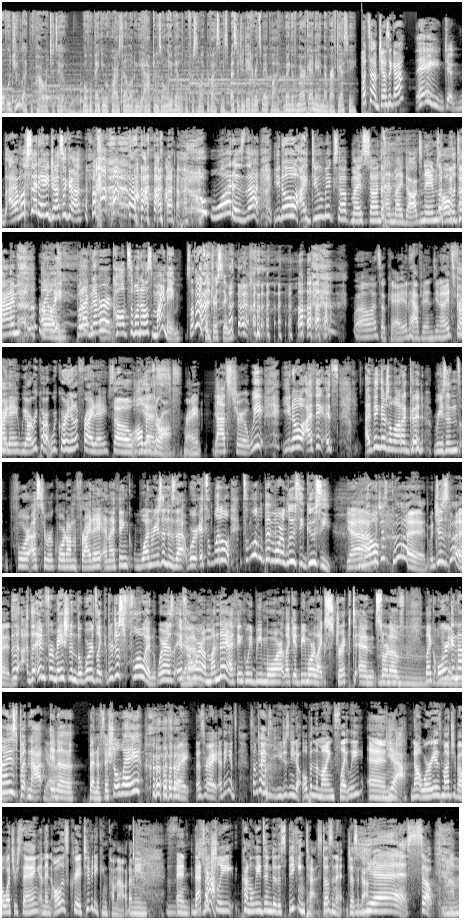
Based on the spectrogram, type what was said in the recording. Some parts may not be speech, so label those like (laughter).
What would you like the power to do? Mobile banking requires downloading the app and is only available for select devices. Message and data rates may apply. Bank of America and a member FDIC. What's up, Jessica? Hey, I almost said, hey, Jessica. (laughs) what is that? You know, I do mix up my son and my dog's names all the time. (laughs) Really? Um, but I've never called someone else my name. So that's interesting. (laughs) Well, that's okay. It happens. You know, it's Friday. We are record- recording on a Friday, so all bets are off, right? That's true. We, you know, I think it's, I think there's a lot of good reasons for us to record on Friday. And I think one reason is that we're, it's a little, it's a little bit more loosey goosey. Yeah, You know? which is good. Which is good. The, the information, the words, like they're just flowing. Whereas if Yeah. it were a Monday, I think we'd be more like, it'd be more like strict and sort of mm, like organized, but not Yeah. in a beneficial way. That's (laughs) right. That's right. I think it's sometimes you just need to open the mind slightly and Yeah. not worry as much about what you're saying. And then all this creativity can come out. I mean, and that's Yeah. actually kind of leads into the speaking test, doesn't it, Jessica? Yes. So,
